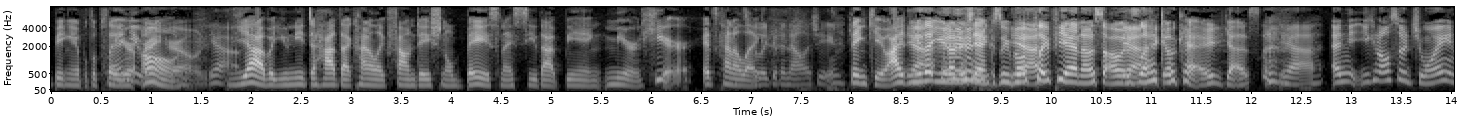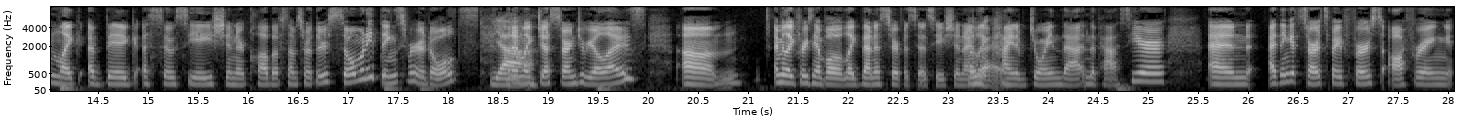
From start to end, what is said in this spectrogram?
being able to play your, you own. your own. Yeah. Yeah, but you need to have that kind of like foundational base and I see that being mirrored here. It's kind of like really good analogy. Thank you. I knew that you'd understand because we both Yeah. play piano, so I was Yeah. like, okay, yes. Yeah. And you can also join like a big association or club of some sort. There's so many things for adults Yeah. that I'm like just starting to realize. Um, I mean, like for example, like Venice Surf Association, I like kind of joined that in the past year, and I think it starts by first offering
